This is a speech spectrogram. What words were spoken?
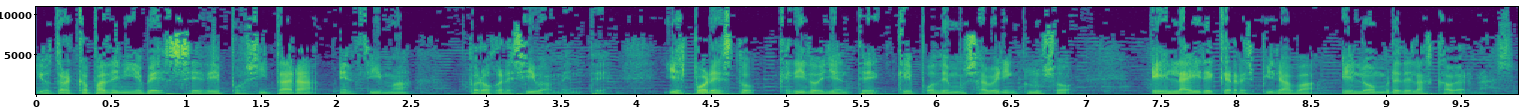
y otra capa de nieve se depositará encima progresivamente. Y es por esto, querido oyente, que podemos saber incluso el aire que respiraba el hombre de las cavernas.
